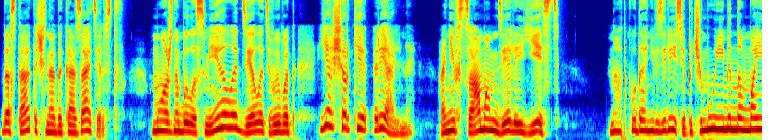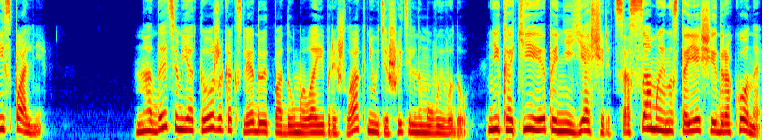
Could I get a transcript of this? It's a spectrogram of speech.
достаточно доказательств. Можно было смело делать вывод, ящерки реальны. Они в самом деле есть. Но откуда они взялись и почему именно в моей спальне? Над этим я тоже как следует подумала и пришла к неутешительному выводу. Никакие это не ящерицы, а самые настоящие драконы.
